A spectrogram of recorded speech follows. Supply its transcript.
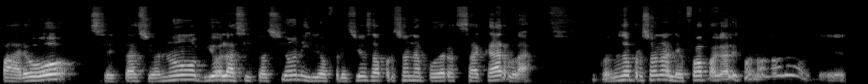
paró, se estacionó, vio la situación y le ofreció a esa persona poder sacarla. Cuando esa persona le fue a pagar, le dijo, no, no, no, eh,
